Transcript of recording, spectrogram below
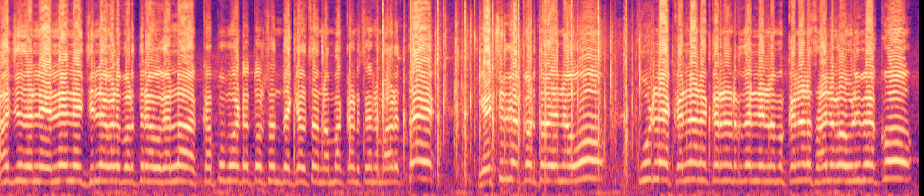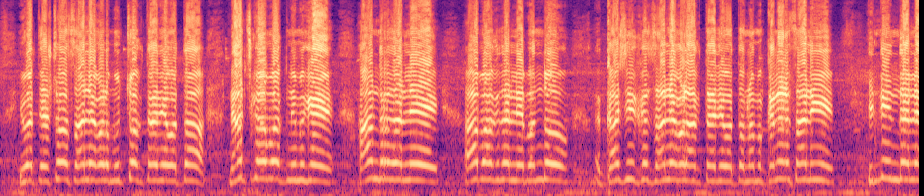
ರಾಜ್ಯದಲ್ಲಿ ಎಲ್ಲೆಲ್ಲಿ ಜಿಲ್ಲೆಗಳು ಬರ್ತಾರೆ ಅವಾಗೆಲ್ಲ ಕಪ್ಪು ಬಾಟ ತೋರಿಸೋಂಥ ಕೆಲಸ ನಮ್ಮ ಕನಸನ್ನು ಮಾಡುತ್ತೆ. ಎಚ್ಚರಿಕೆ ಕೊಡ್ತಾ ನಾವು. ಕೂಡಲೇ ಕಲ್ಯಾಣ ಕರ್ನಾಟಕದಲ್ಲಿ ನಮ್ಮ ಕನ್ನಡ ಶಾಲೆಗಳು ಉಳಿಬೇಕು. ಇವತ್ತು ಎಷ್ಟೋ ಶಾಲೆಗಳು ಮುಚ್ಚೋಗ್ತಾ ಇದೆ ಇವತ್ತು. ನಾಚಿಕೋಬೇಕು ನಿಮಗೆ ಆಂಧ್ರದಲ್ಲಿ, ಆ ಭಾಗದಲ್ಲಿ ಬಂದು ಖಾಸಗಿ ಶಾಲೆಗಳು ಆಗ್ತಾ ಇದೆ. ಇವತ್ತು ನಮ್ಮ ಕನ್ನಡ ಶಾಲೆ ಹಿಂದಿನಿಂದಲೇ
